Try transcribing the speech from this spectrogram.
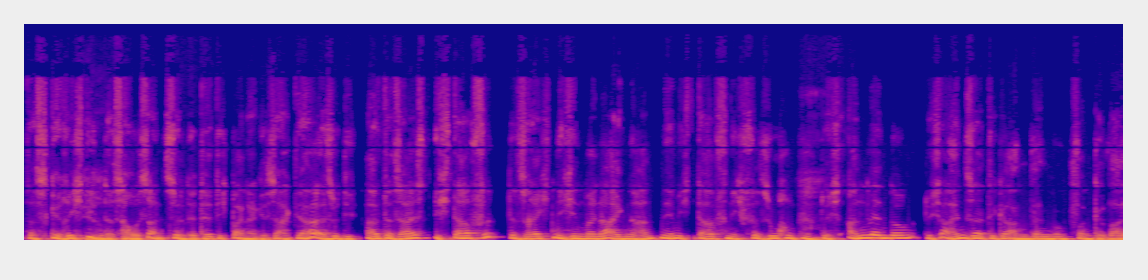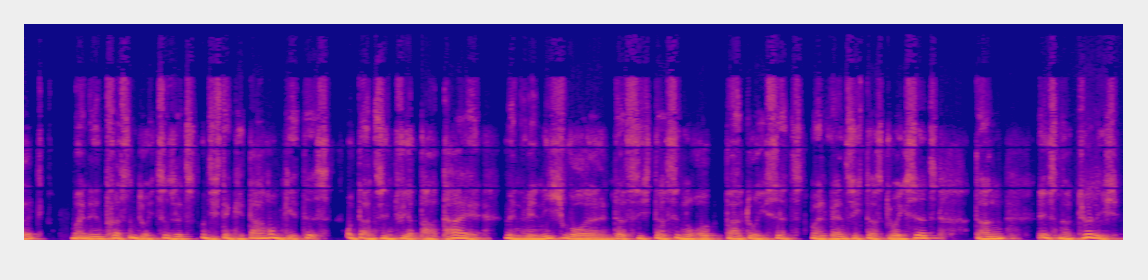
das Gericht ja. ihm das Haus anzündet, hätte ich beinahe gesagt. Ja, also die, also das heißt, ich darf das Recht nicht in meine eigene Hand nehmen. Ich darf nicht versuchen, mhm. durch Anwendung, durch einseitige Anwendung von Gewalt meine Interessen durchzusetzen. Und ich denke, darum geht es. Und dann sind wir Partei, wenn wir nicht wollen, dass sich das in Europa durchsetzt. Weil wenn sich das durchsetzt, dann ist natürlich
